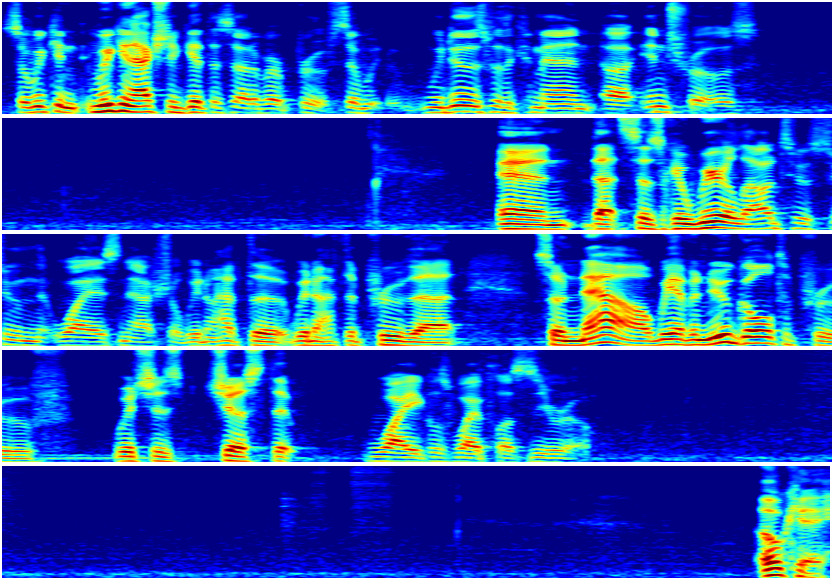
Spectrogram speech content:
So we can, we can actually get this out of our proof. So we, we do this with the command uh, intros. And that says, okay, we're allowed to assume that y is natural. We don't have to, we don't have to prove that. So now we have a new goal to prove, which is just that y equals y plus 0. Okay,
